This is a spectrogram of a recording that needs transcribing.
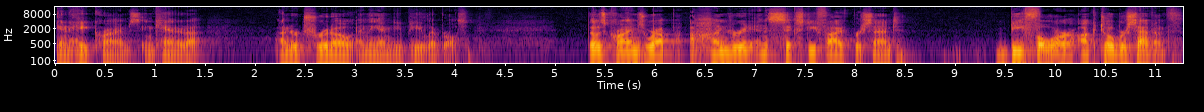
in hate crimes in Canada under Trudeau and the NDP Liberals. Those crimes were up 165% before October 7th.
